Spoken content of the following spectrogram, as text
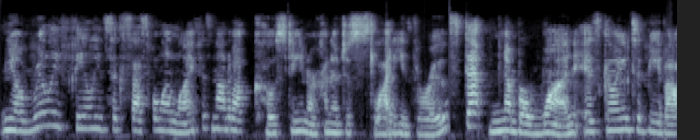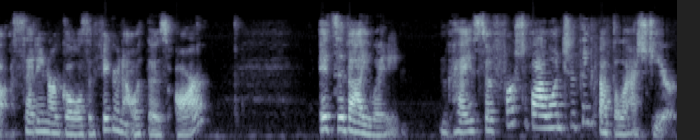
you know, really feeling successful in life is not about coasting or kind of just sliding through. Step number one is going to be about setting our goals and figuring out what those are. It's evaluating. Okay, so first of all, I want you to think about the last year.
